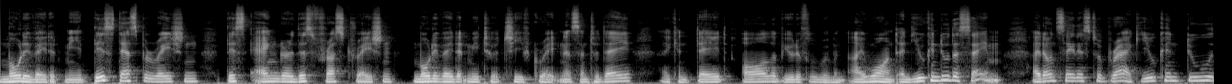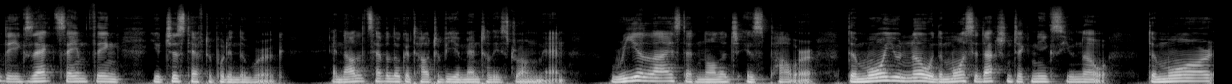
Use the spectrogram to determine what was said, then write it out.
motivated me. This desperation, this anger, this frustration motivated me to achieve greatness. And today I can date all the beautiful women I want. And you can do the same. I don't say this to brag. You can do the exact same thing. You just have to put in the work. And now let's have a look at how to be a mentally strong man. Realize that knowledge is power. The more you know, the more seduction techniques you know, the more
